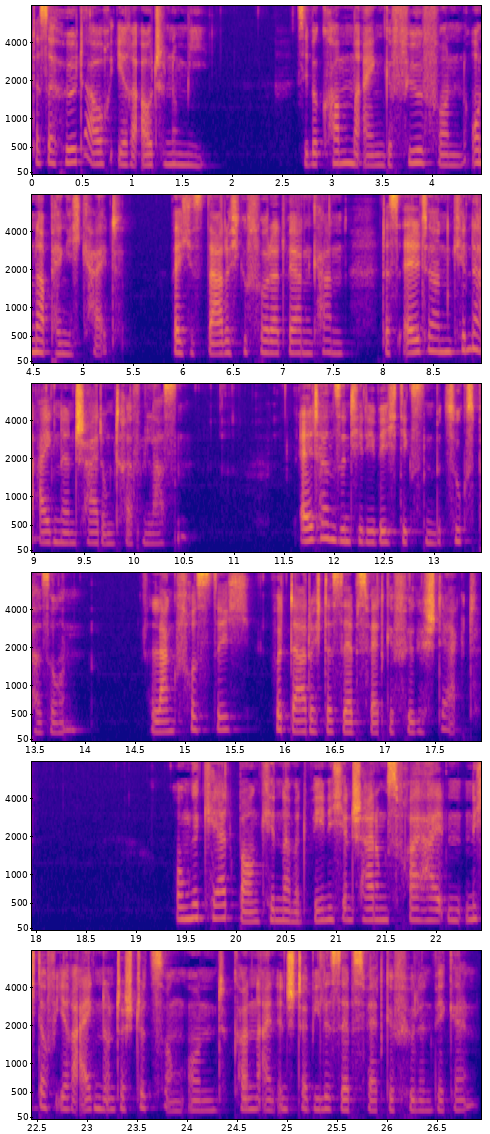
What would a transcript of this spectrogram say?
Das erhöht auch ihre Autonomie. Sie bekommen ein Gefühl von Unabhängigkeit, welches dadurch gefördert werden kann, dass Eltern Kinder eigene Entscheidungen treffen lassen. Eltern sind hier die wichtigsten Bezugspersonen. Langfristig wird dadurch das Selbstwertgefühl gestärkt. Umgekehrt bauen Kinder mit wenig Entscheidungsfreiheiten nicht auf ihre eigene Unterstützung und können ein instabiles Selbstwertgefühl entwickeln.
